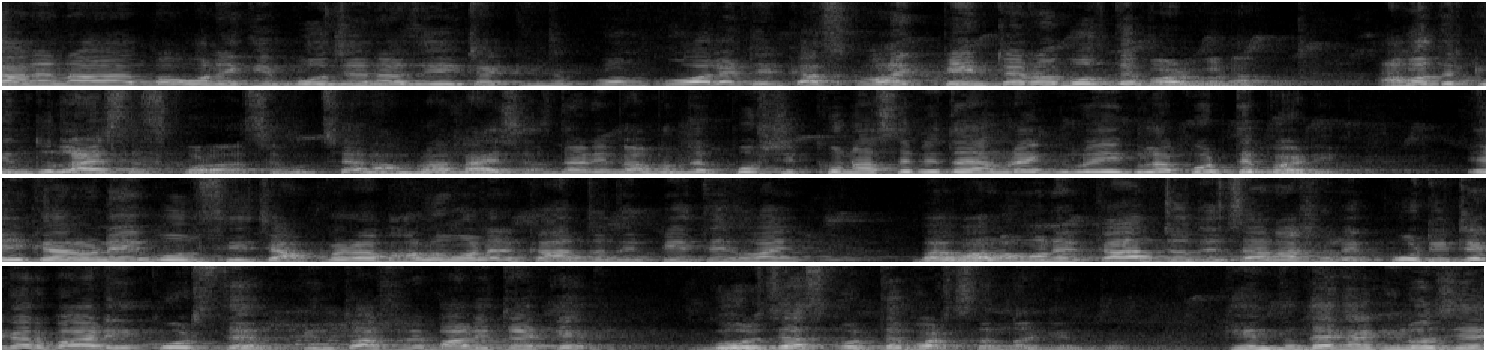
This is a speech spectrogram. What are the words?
জানে না বা অনেকে বোঝে না যে এটা কিন্তু কোন কোয়ালিটির কাজ অনেক পেন্টারও বলতে পারবে না। আমাদের কিন্তু লাইসেন্স করা আছে, বুঝছেন? আমরা লাইসেন্স দাঁড়িয়ে বা আমাদের প্রশিক্ষণ আছে বিধায় আমরা এগুলো এগুলো করতে পারি। এই কারণেই বলছি যে আপনারা ভালো মানের কাজ যদি পেতে হয় বা ভালো মানের কাজ যদি চান, আসলে কোটি টাকার বাড়ি করছেন, কিন্তু আসলে বাড়িটাকে গোলজাস করতে পারছেন না কিন্তু। কিন্তু দেখা গেল যে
